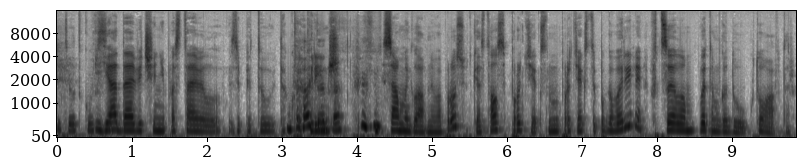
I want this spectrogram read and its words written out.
Эти вот курсы. Я давеча не поставил запятую. Такой Да, да, кринж. да. Самый главный вопрос все-таки остался про текст. Мы про тексты поговорили. В целом, в этом году кто автор?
